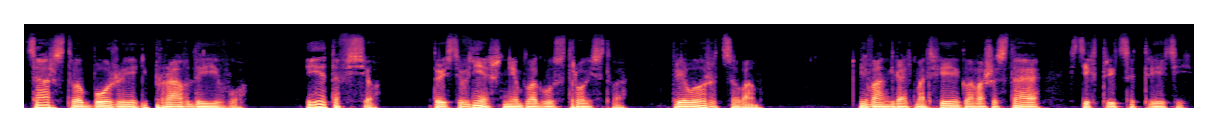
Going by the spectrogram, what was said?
Царство Божие и правды Его. И это все, то есть внешнее благоустройство, приложится вам. Евангелие от Матфея, глава 6, стих 33.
